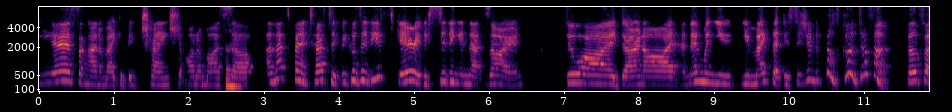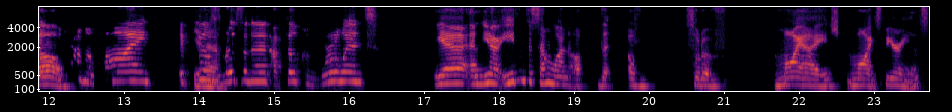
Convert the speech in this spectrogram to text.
Yes, I'm going to make a big change to honor mm. myself. Mm. And that's fantastic because it is scary sitting in that zone. Do I, don't I? And then when you you make that decision, it feels good, doesn't it? it feels like oh. I'm aligned. It feels yeah. resonant. I feel congruent. Yeah, and you know, even for someone of that of sort of my age, my experience,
